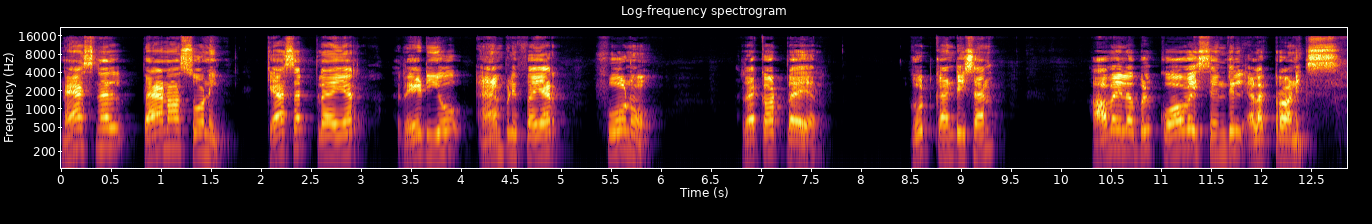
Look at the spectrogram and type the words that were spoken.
National Panasonic Cassette Player Radio Amplifier Phono Record Player Good Condition Available Kovai Sendil Electronics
